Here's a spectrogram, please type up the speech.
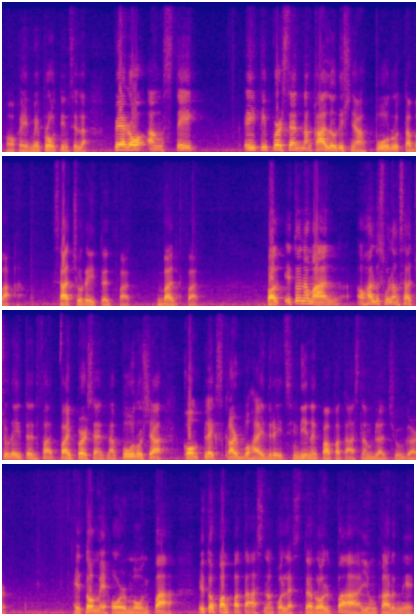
Okay, may protein sila. Pero ang steak, 80% ng calories niya puro taba. Saturated fat, bad fat. Pag ito naman, oh, halos walang saturated fat, 5% na puro siya complex carbohydrates, hindi nagpapataas ng blood sugar. Ito may hormone pa. Ito pampataas ng cholesterol pa, yung karne.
